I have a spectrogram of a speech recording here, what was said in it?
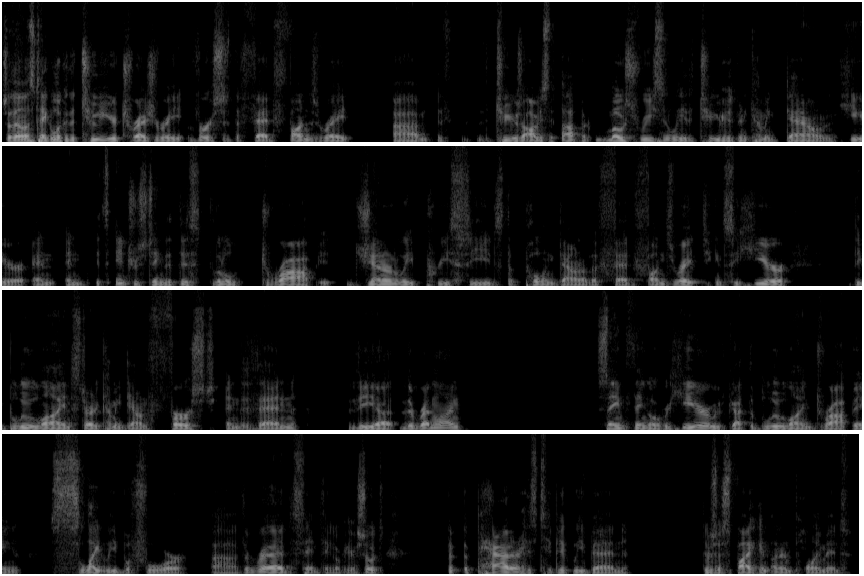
So then let's take a look at the two-year treasury versus the Fed funds rate um, the two years obviously up, but most recently the two year has been coming down here, and and it's interesting that this little drop it generally precedes the pulling down of the Fed funds rate. You can see here, the blue line started coming down first, and then the uh, the red line. Same thing over here. We've got the blue line dropping slightly before uh, the red. Same thing over here. So it's the, the pattern has typically been there's a spike in unemployment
